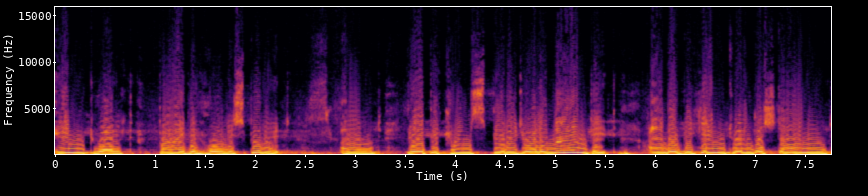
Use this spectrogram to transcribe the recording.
indwelt by the Holy Spirit and they become spiritually minded and they begin to understand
